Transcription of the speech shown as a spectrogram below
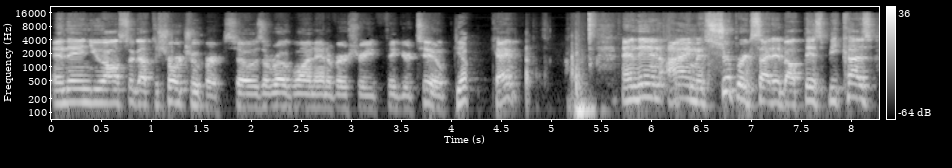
and then you also got the Shore Trooper, so it was a Rogue One anniversary figure too. Yep. Okay. And then I'm super excited about this because,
